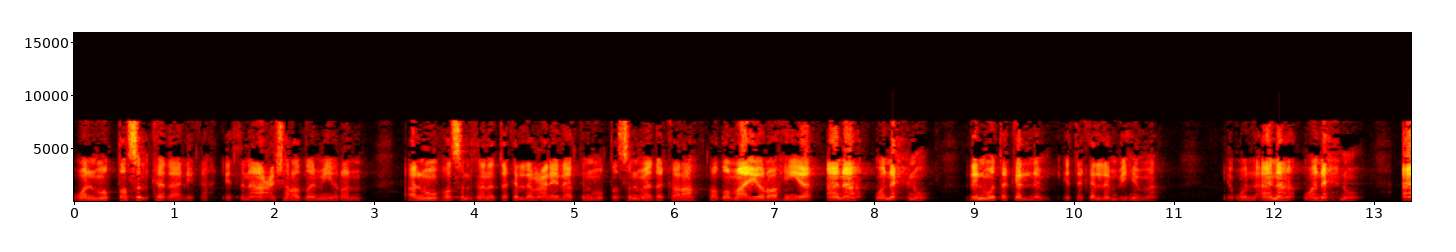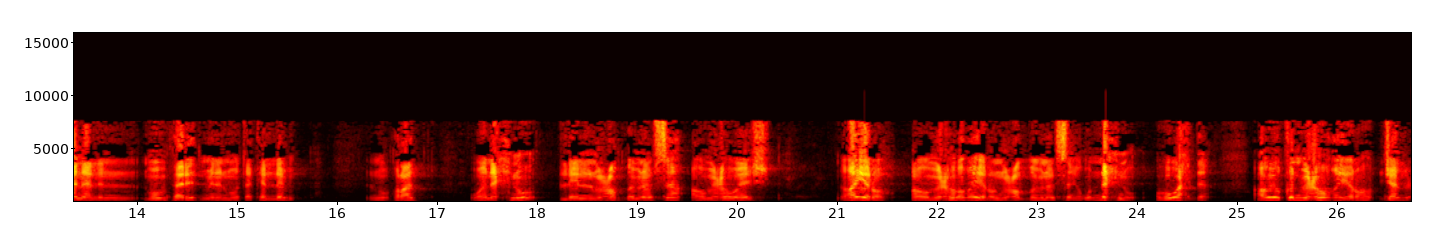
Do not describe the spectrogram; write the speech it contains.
والمتصل كذلك. اثنا عشر ضميرا. المنفصل سنتكلم عليه لكن المتصل ما ذكره فضمائره هي أنا ونحن. للمتكلم يتكلم بهما. يقول أنا ونحن. أنا للمنفرد من المتكلم المفرد ونحن للمعظم نفسه أو معه إيش؟ غيره. أو معه غيره. المعظم نفسه يقول نحن وهو وحده. أو يكون معه غيره جمع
